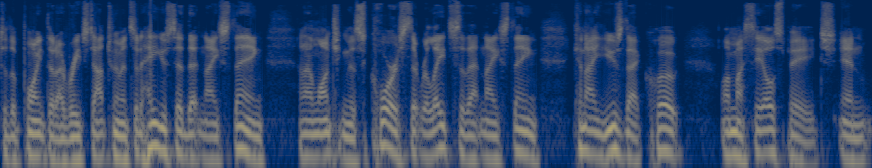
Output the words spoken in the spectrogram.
to the point that I've reached out to him and said, "Hey, you said that nice thing, and I'm launching this course that relates to that nice thing. Can I use that quote on my sales page?" And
